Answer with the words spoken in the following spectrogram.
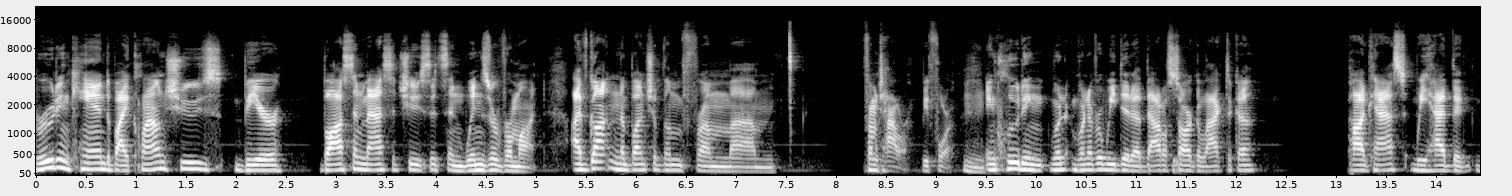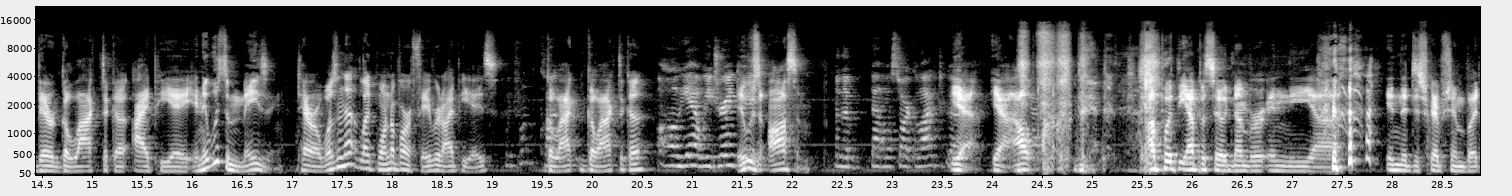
Brewed and canned by Clown Shoes Beer, Boston, Massachusetts, and Windsor, Vermont. I've gotten a bunch of them from um, from Tower before, Mhm. including when, whenever we did a Battlestar Galactica podcast, we had the their Galactica IPA, and it was amazing. Tara, wasn't that like one of our favorite IPAs? Which one? Galac- Galactica. Oh yeah, we drank It, It was awesome. for the Battlestar Galactica. Yeah, yeah. I'll put the episode number in the uh, in the description. But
